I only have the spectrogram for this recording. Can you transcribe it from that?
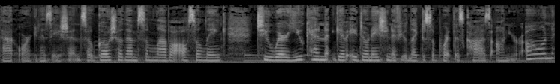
that organization. So go show them some love. I'll also link to where you can give a donation if you'd like to support this cause on your own.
